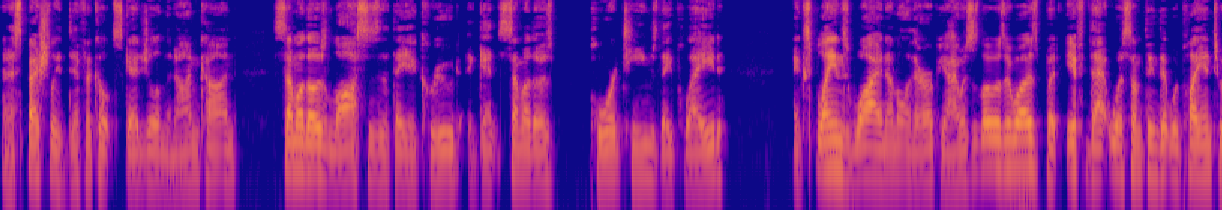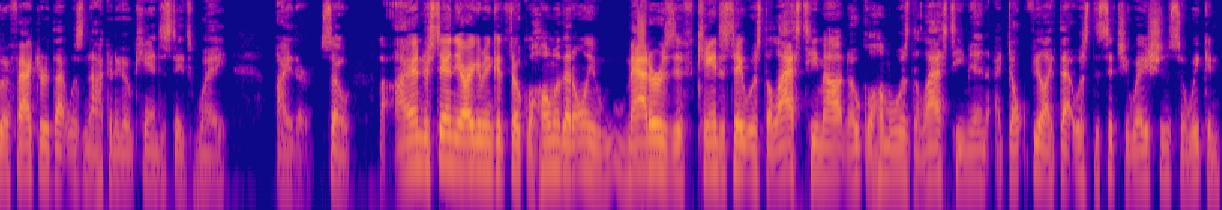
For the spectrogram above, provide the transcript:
an especially difficult schedule in the non-con, some of those losses that they accrued against some of those poor teams they played explains why not only their RPI was as low as it was, but if that was something that would play into a factor, that was not going to go Kansas State's way either. So I understand the argument against Oklahoma that only matters if Kansas State was the last team out and Oklahoma was the last team in. I don't feel like that was the situation, so we can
